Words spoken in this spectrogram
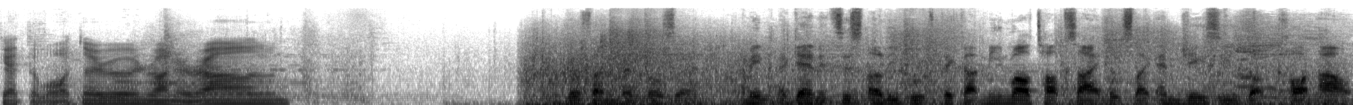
get the water rune, run around. Good fundamentals there. I mean, again, it's this early boot pickup. Meanwhile, top side looks like MJZ got caught out.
